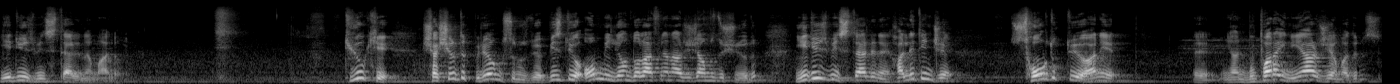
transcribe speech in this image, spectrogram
700 bin sterline mal oluyor. Diyor ki Şaşırdık biliyor musunuz diyor. Biz diyor 10 milyon dolar falan harcayacağımızı düşünüyorduk. 700 bin sterline halledince sorduk diyor hani e, yani bu parayı niye harcayamadınız?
